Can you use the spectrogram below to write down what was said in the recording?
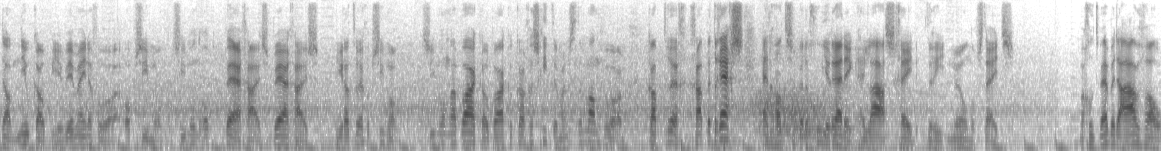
Dan Nieuwkoop hier weer mee naar voren. Op Simon. Simon op Berghuis. Berghuis. Hier aan terug op Simon. Simon naar Barco. Barco kan gaan schieten, maar er is een man voor hem. Kap terug. Gaat met rechts. En Hansen met een goede redding. Helaas geen 3-0 nog steeds. Maar goed, we hebben de aanval.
